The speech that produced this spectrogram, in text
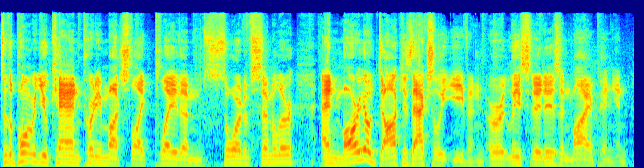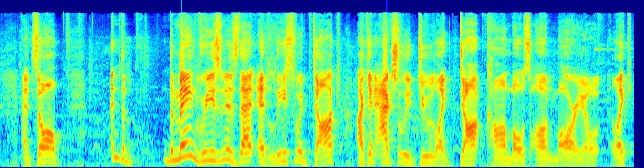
To the point where you can pretty much, like, play them sort of similar. And Mario Doc is actually even, or at least it is in my opinion. And so I'll... And the the main reason is that at least with Doc, I can actually do like Doc combos on Mario. Like,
